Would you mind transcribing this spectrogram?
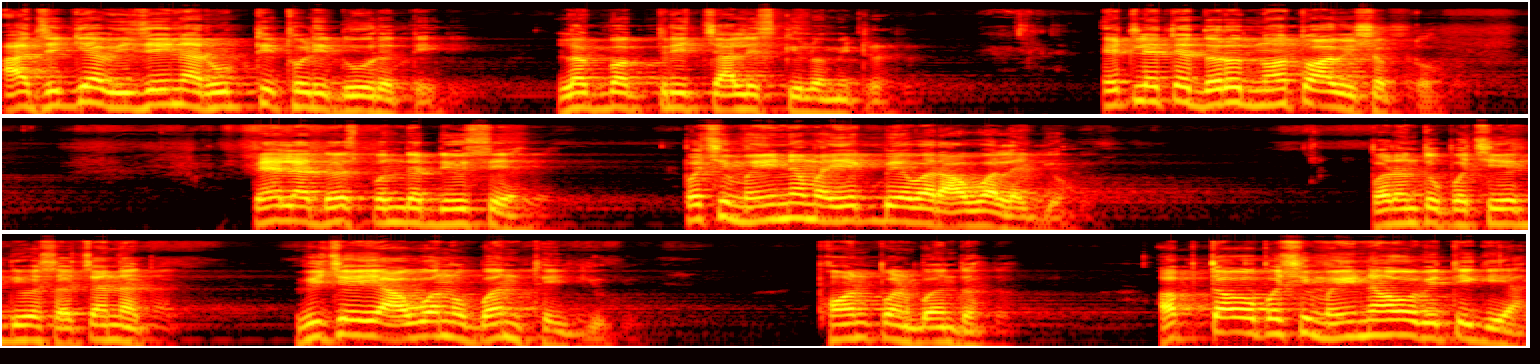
આ જગ્યા વિજયના રૂટથી થોડી દૂર હતી, લગભગ ત્રીસ ચાલીસ કિલોમીટર. એટલે તે દરરોજ નહોતો આવી શકતો. પહેલાં દસ પંદર દિવસે, પછી મહિનામાં એક બે વાર આવવા લાગ્યો. પરંતુ પછી એક દિવસ અચાનક વિજયે આવવાનું બંધ થઈ ગયું. ફોન પણ બંધ. હપ્તાઓ પછી મહિનાઓ વીતી ગયા.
